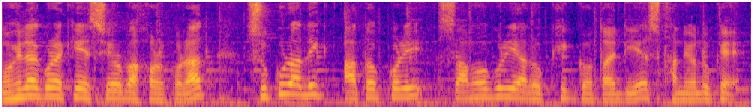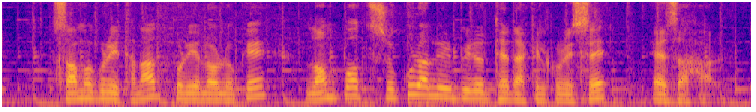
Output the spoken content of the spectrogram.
মহিলাগৰাকীয়ে চিঞৰ বাখৰ কৰাত আলীক আটক কৰি চামগুৰি আৰক্ষীক গতাই দিয়ে স্থানীয় লোকে। চামগুৰি থানাত পৰিয়ালৰ লোকে লম্পট চুকুৰ আলীৰ বিৰুদ্ধে দাখিল কৰিছে এজাহাৰ।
